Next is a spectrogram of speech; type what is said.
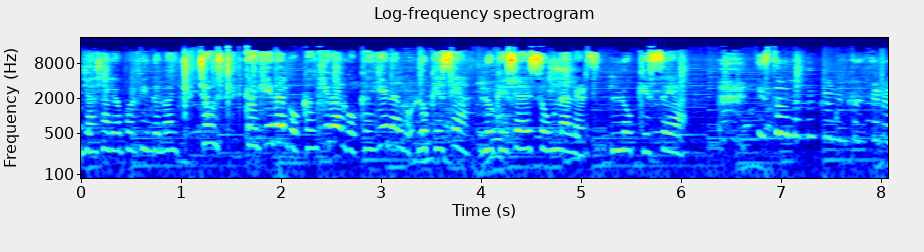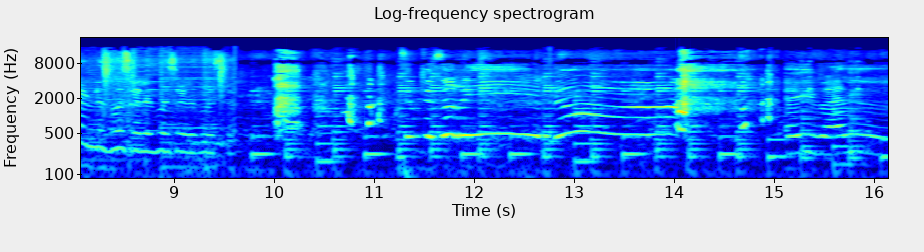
Ya salió por fin del baño. Chavos, canjeen algo, canjeen algo, canjeen algo. Lo que sea. Lo que sea de Sound Alerts. Lo que sea. Está hablando con el cajero. Les muestro, les muestro, les muestro. Se empezó a reír. No. Ey, vale.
